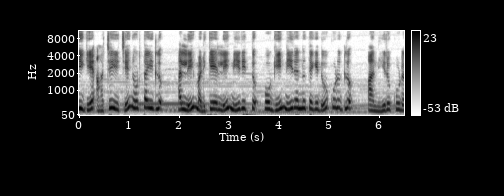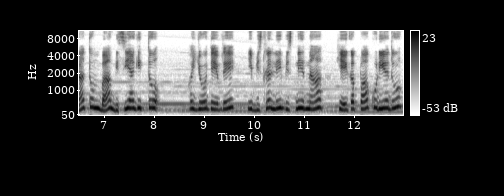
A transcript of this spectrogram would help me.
ಹೀಗೆ ಆಚೆ ಈಚೆ ನೋಡ್ತಾ ಇದ್ಲು. ಅಲ್ಲಿ ಮಡಿಕೆಯಲ್ಲಿ ನೀರಿತ್ತು. ಹೋಗಿ ನೀರನ್ನು ತೆಗೆದು ಕುಡಿದ್ಲು. ಆ ನೀರು ಕೂಡ ತುಂಬಾ ಬಿಸಿಯಾಗಿತ್ತು. ಅಯ್ಯೋ ದೇವ್ರೇ, ಈ ಬಿಸಿಲಲ್ಲಿ ಬಿಸಿನೀರ್ನ ಹೇಗಪ್ಪ ಕುಡಿಯೋದು?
